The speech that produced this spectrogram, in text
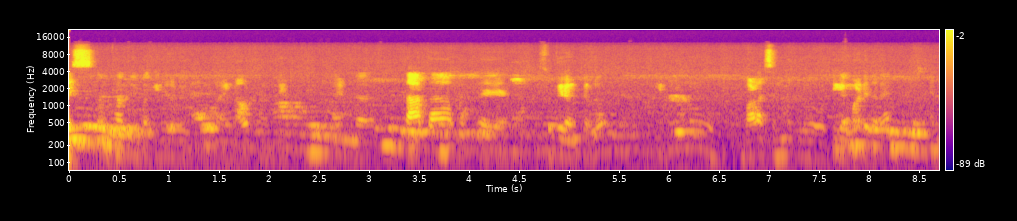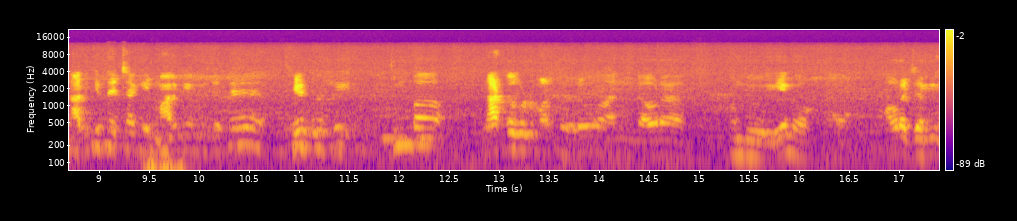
yes ನಮ್ಮ ಫ್ಯಾಮಿಲಿ ಬಗ್ಗೆ ಹೇಳಬೇಕು. ಆ್ಯಂಡ್ ಅವ್ರ ಫ್ಯಾಮಿಲಿ ಆ್ಯಂಡ್ ತಾತ ಮತ್ತು ಸುಧೀರ್ ಅಂಕಲ್ಲು ಇಬ್ಬರು ಭಾಳ ಸಿನಿಮಾಗಳು ಒಟ್ಟಿಗೆ ಮಾಡಿದ್ದಾರೆ. ಅದಕ್ಕಿಂತ ಹೆಚ್ಚಾಗಿ ಮಾಲಿನಿ ಜೊತೆ ಥಿಯೇಟ್ರಲ್ಲಿ ತುಂಬ ನಾಟಕಗಳು ಮಾಡ್ತಿದ್ರು ಆ್ಯಂಡ್ ಅವರ ಒಂದು ಏನು, ಅವರ ಜರ್ನಿ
